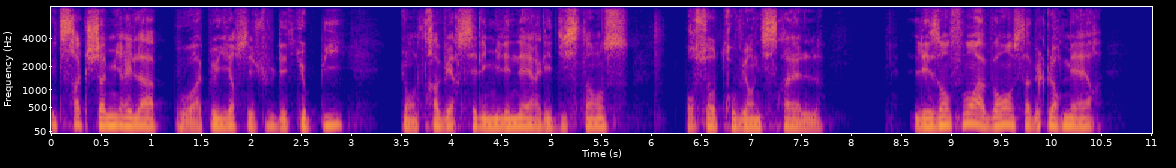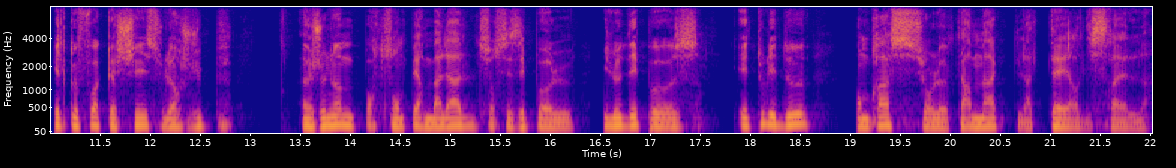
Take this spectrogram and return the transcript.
Yitzhak Shamir est là pour accueillir ces juifs d'Éthiopie qui ont traversé les millénaires et les distances pour se retrouver en Israël. Les enfants avancent avec leur mère, quelquefois cachés sous leur jupe. Un jeune homme porte son père malade sur ses épaules. Ils le déposent et tous les deux embrassent sur le tarmac la terre d'Israël.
